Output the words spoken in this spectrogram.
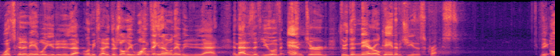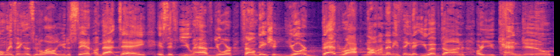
What's going to enable you to do that? Let me tell you, there's only one thing that will enable you to do that, and that is if you have entered through the narrow gate of Jesus Christ. The only thing that's going to allow you to stand on that day is if you have your foundation, your bedrock, not on anything that you have done or you can do,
